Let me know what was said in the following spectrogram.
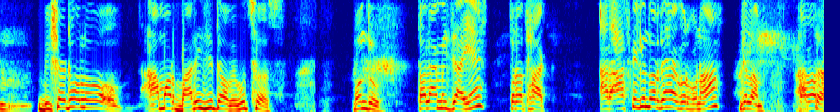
উম, বিষয়টা হলো আমার বাড়ি যেতে হবে বুঝছস? বন্ধু তাহলে আমি যাই হ্যাঁ? তোরা থাক। আর আজকে কিন্তু আর দেখা করব না? গেলাম। আচ্ছা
